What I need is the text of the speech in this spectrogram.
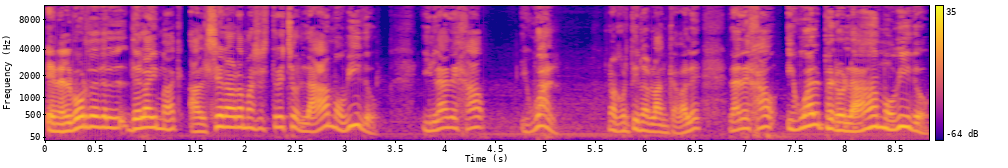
en el borde del, iMac, al ser ahora más estrecho, la ha movido y la ha dejado igual. Una cortina blanca, ¿vale? La ha dejado igual, pero la ha movido.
